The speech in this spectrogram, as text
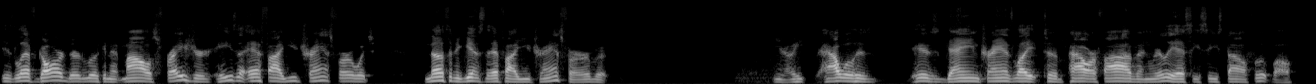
his left guard. They're looking at Miles Frazier. He's a FIU transfer, which nothing against the FIU transfer, but you know he, how will his his game translate to Power Five and really SEC style football?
